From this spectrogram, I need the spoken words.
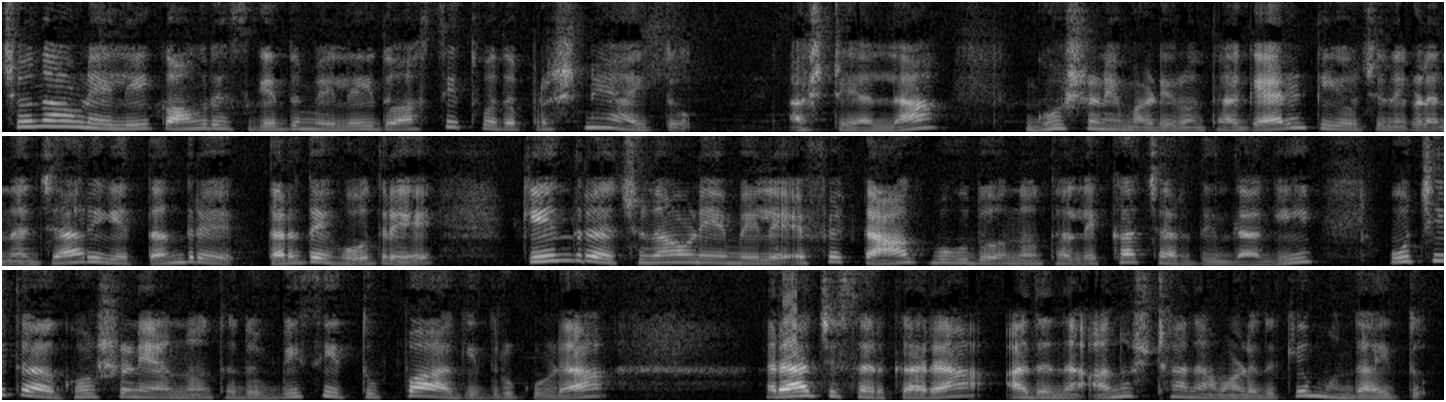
ಚುನಾವಣೆಯಲ್ಲಿ ಕಾಂಗ್ರೆಸ್ ಗೆದ್ದ ಮೇಲೆ ಇದು ಅಸ್ತಿತ್ವದ ಪ್ರಶ್ನೆ ಆಯಿತು. ಅಷ್ಟೇ ಅಲ್ಲ, ಘೋಷಣೆ ಮಾಡಿರುವಂತಹ ಗ್ಯಾರಂಟಿ ಯೋಜನೆಗಳನ್ನು ಜಾರಿಗೆ ತಂದರೆ, ತರದೆ ಹೋದರೆ ಕೇಂದ್ರ ಚುನಾವಣೆಯ ಮೇಲೆ ಎಫೆಕ್ಟ್ ಆಗಬಹುದು ಅನ್ನೋಂಥ ಲೆಕ್ಕಾಚಾರದಿಂದಾಗಿ ಉಚಿತ ಘೋಷಣೆ ಅನ್ನೋಂಥದ್ದು ಬಿಸಿ ತುಪ್ಪ ಆಗಿದ್ರೂ ಕೂಡ ರಾಜ್ಯ ಸರ್ಕಾರ ಅದನ್ನು ಅನುಷ್ಠಾನ ಮಾಡೋದಕ್ಕೆ ಮುಂದಾಯಿತು.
